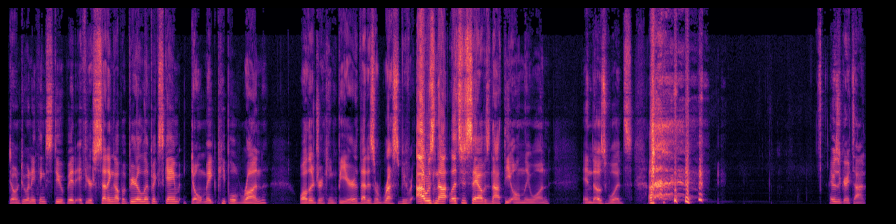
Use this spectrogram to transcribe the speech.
Don't do anything stupid. If you're setting up a beer Olympics game, don't make people run while they're drinking beer. That is a recipe for. I was not. Let's just say I was not the only one in those woods. it was a great time.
